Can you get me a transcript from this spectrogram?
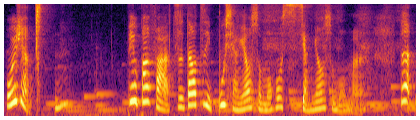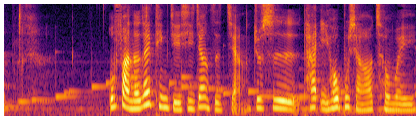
我就想，嗯，没有办法知道自己不想要什么或想要什么嘛。那我反而在听杰西这样子讲，就是他以后不想要成为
